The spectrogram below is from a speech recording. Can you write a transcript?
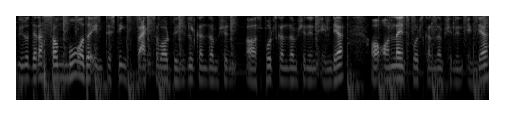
you know there are some more other interesting facts about digital consumption uh, sports consumption in india or online sports consumption in india.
